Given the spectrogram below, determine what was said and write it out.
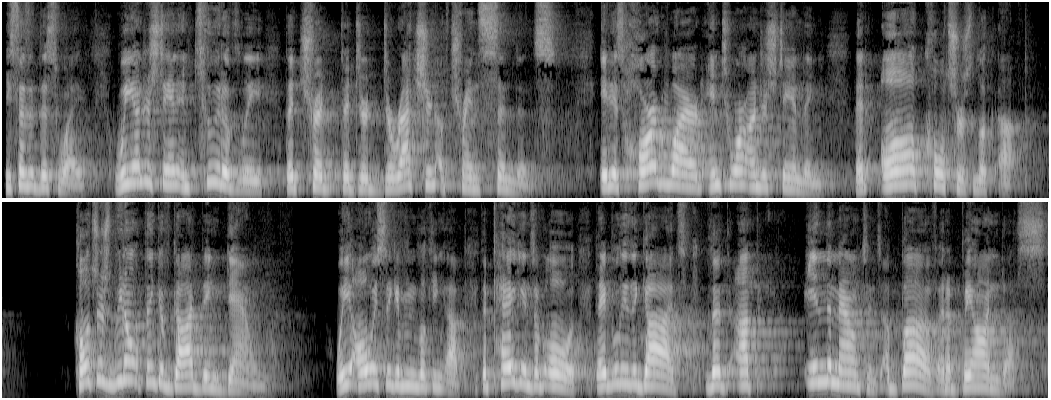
He says it this way We understand intuitively the, tra- the direction of transcendence. It is hardwired into our understanding that all cultures look up. Cultures, we don't think of God being down. We always think of him looking up. The pagans of old, they believed the gods lived up in the mountains, above and beyond us.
